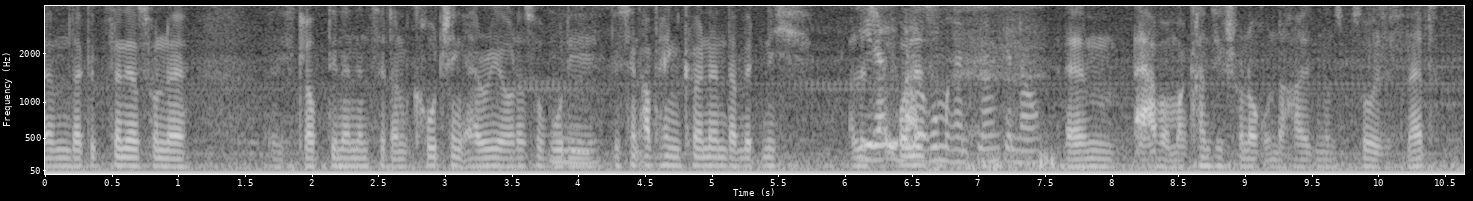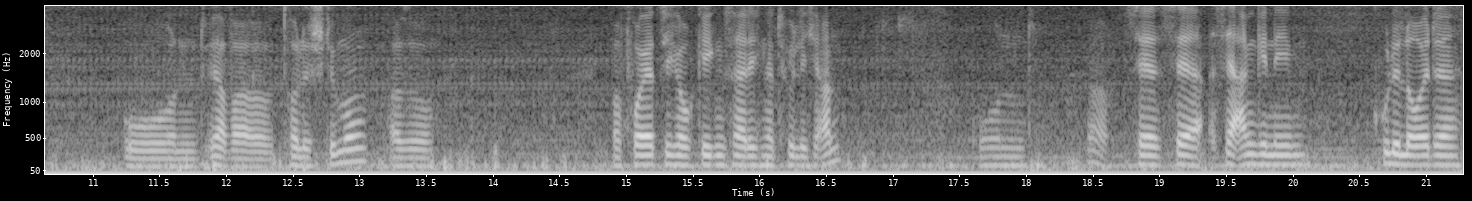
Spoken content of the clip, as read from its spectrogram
Ähm, da gibt es dann ja so eine, ich glaube, die nennen sie dann Coaching Area oder so, wo die ein bisschen abhängen können, damit nicht alles Mhm. Jeder voll ist. rumrennt, ne? Genau. Ähm, ja, aber man kann sich schon auch unterhalten und so, so ist es nicht. Und ja, war tolle Stimmung. Also man feuert sich auch gegenseitig natürlich an. Und ja, sehr, sehr, sehr angenehm, coole Leute.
